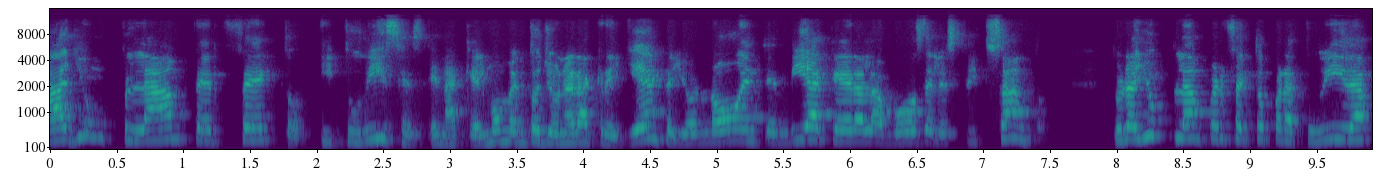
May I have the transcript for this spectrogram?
hay un plan perfecto. Y tú dices, en aquel momento yo no era creyente, yo no entendía que era la voz del Espíritu Santo, pero hay un plan perfecto para tu vida.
